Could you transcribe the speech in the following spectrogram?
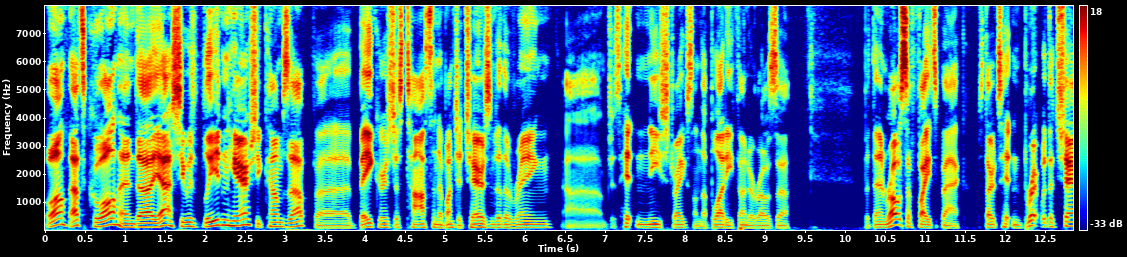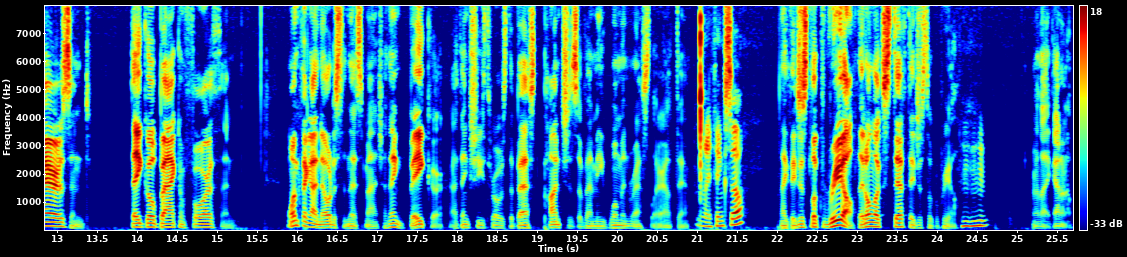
Well, that's cool. And uh, yeah, she was bleeding here. She comes up. Uh, Baker's just tossing a bunch of chairs into the ring, uh, just hitting knee strikes on the bloody Thunder Rosa. But then Rosa fights back, starts hitting Britt with the chairs, and they go back and forth. And one thing I noticed in this match, I think Baker, I think she throws the best punches of any woman wrestler out there. I think so. Like they just look real. They don't look stiff. They just look real. or like I don't know.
